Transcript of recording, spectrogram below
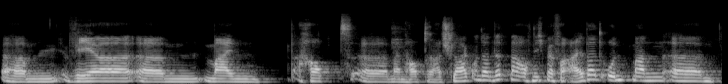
ähm, wäre ähm, mein Haupt, äh, mein Hauptratschlag. Und dann wird man auch nicht mehr veralbert und man äh,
